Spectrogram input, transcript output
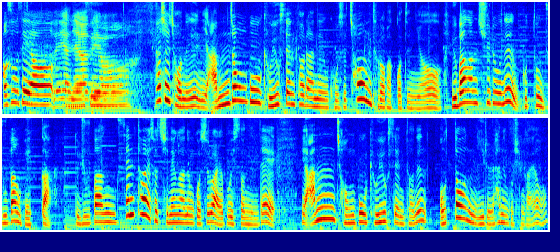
어서 오세요. 네, 안녕하세요. 사실 저는 이 암정보교육센터라는 곳을 처음 들어봤거든요. 유방암 치료는 보통 유방외과, 또 유방센터에서 진행하는 곳으로 알고 있었는데 이 암정보교육센터는 어떤 일을 하는 곳인가요?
